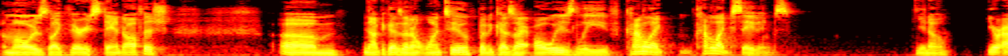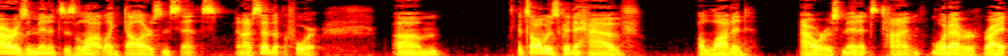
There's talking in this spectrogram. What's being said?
I'm always like very standoffish. Um, not because I don't want to, but because I always leave kind of like kind of like savings. You know, your hours and minutes is a lot like dollars and cents, and I've said that before. Um, it's always good to have allotted hours, minutes, time, whatever, right?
